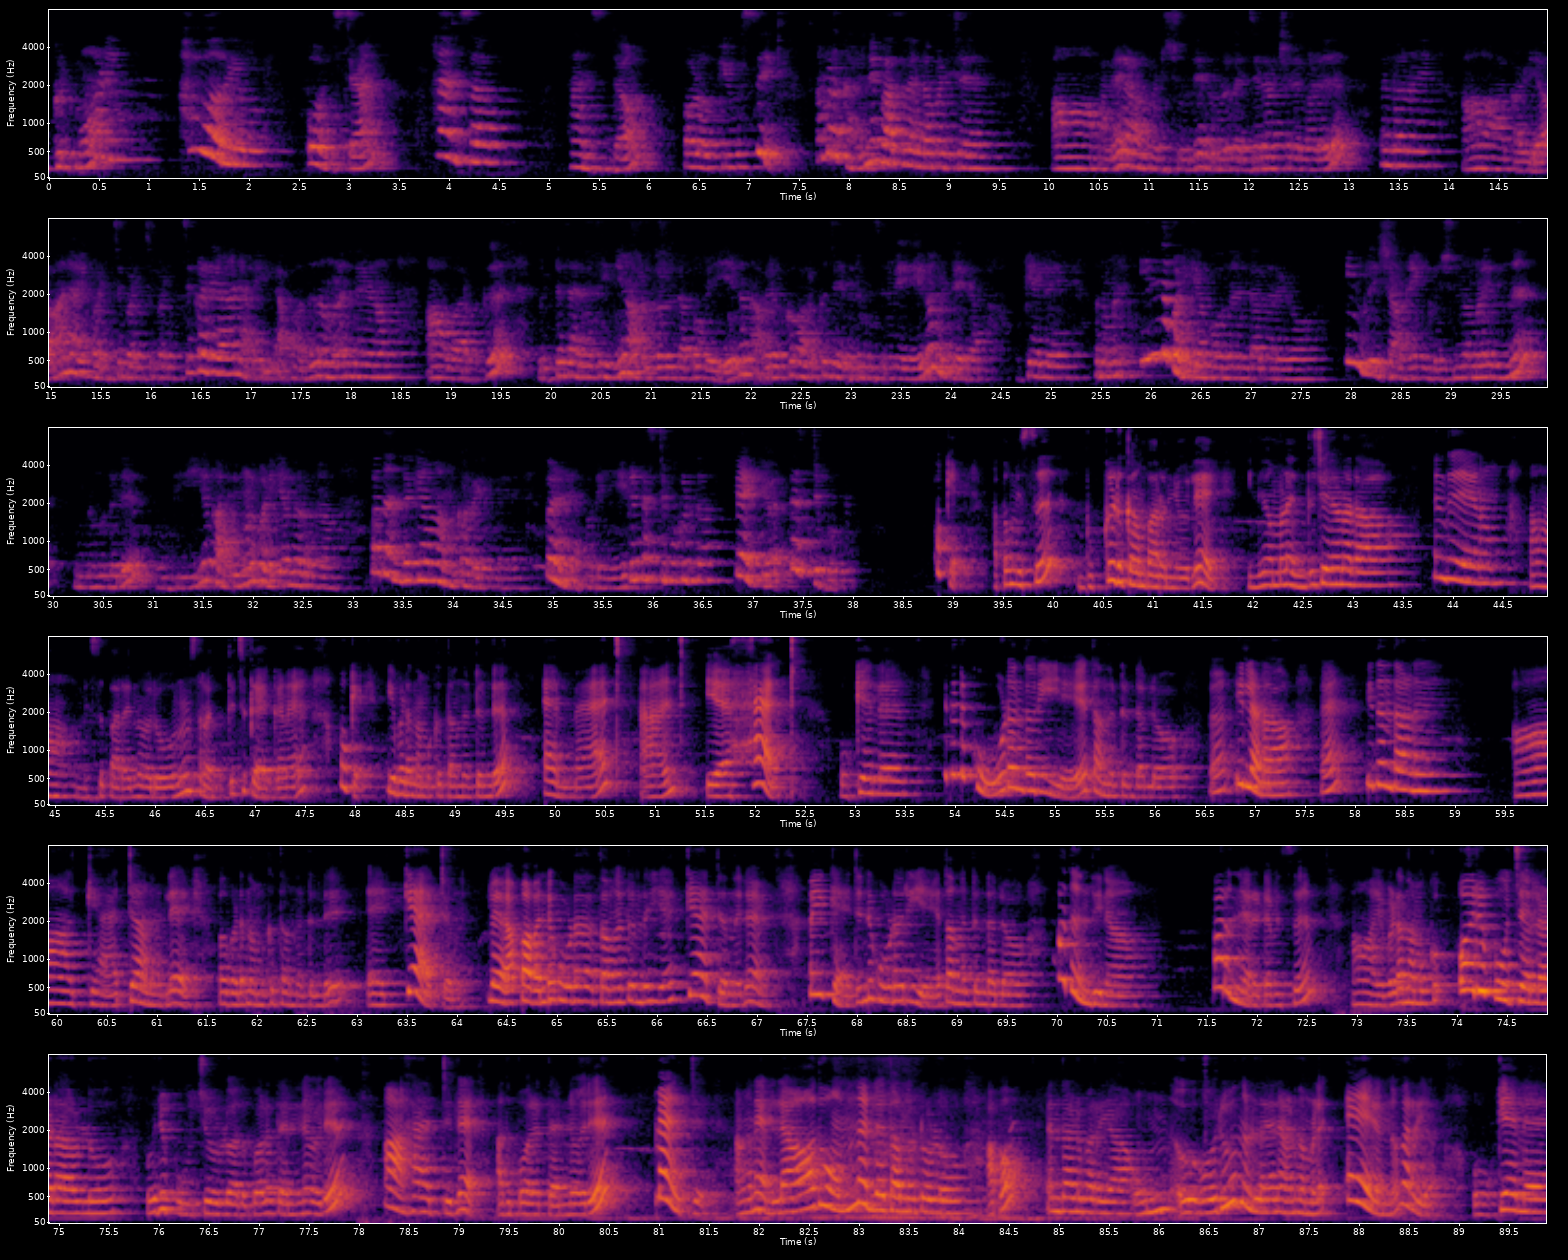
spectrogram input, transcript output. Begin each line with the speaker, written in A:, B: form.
A: Good morning. How are you? All stand. Hands up. Hands down. All of you sit. നമ്മൾ കഴിഞ്ഞ ക്ലാസ്സിൽ എന്താ പഠിച്ചേ ആ മലയാളം പഠിച്ചു അല്ലേ നമ്മൾ വ്യഞ്ജനാക്ഷരങ്ങൾ എന്താണ് ആ കഴിയാനായി പഠിച്ച് പഠിച്ച് പഠിച്ച് കഴിയാനായി അപ്പം അത് നമ്മൾ എന്ത് ചെയ്യണം ആ വർക്ക് വിട്ട് തരത്ത് ഇനി ആളുകളുണ്ട് അപ്പോൾ വേഗം അവരൊക്കെ വർക്ക് ചെയ്തിട്ട് മിസ്സിന് വേഗം വിട്ടേക്കാം ഓക്കെ അല്ലേ അപ്പം നമ്മൾ ഇന്ന് പഠിക്കാൻ പോകുന്നത് എന്താണെന്നറിയോ ഇംഗ്ലീഷ് ആണ് ഇംഗ്ലീഷ് നമ്മൾ ഇന്ന് ഇന്ന് മുതൽ പുതിയ കാര്യങ്ങൾ പഠിക്കാൻ തുടങ്ങാം. അപ്പൊ അതെന്തൊക്കെയാണെന്ന് നമുക്കറിയണ്ടേ? വേണ്ടേ? അപ്പൊ വേഗം ടെക്സ്റ്റ് ബുക്ക് എടുത്തോ? കഴിക്കുക ടെക്സ്റ്റ് ബുക്ക് ഓക്കെ അപ്പം മിസ് ബുക്ക് എടുക്കാൻ പറഞ്ഞു അല്ലേ ഇനി നമ്മൾ എന്ത് ചെയ്യണടാ? എന്ത് ചെയ്യണം? ആ മിസ് പറയുന്ന ഓരോന്നും ശ്രദ്ധിച്ച് കേൾക്കണേ ഓക്കെ ഇവിടെ നമുക്ക് തന്നിട്ടുണ്ട് a mat and a hat okay അല്ലേ ഇതിന്റെ കൂടെ എന്തോ ഒരു എ തന്നിട്ടുണ്ടല്ലോ. ഇല്ലടാ. ഏ ഇതെന്താണ്? ആ ക്യാറ്റാണ് അല്ലേ? അപ്പോൾ ഇവിടെ നമുക്ക് തന്നിട്ടുണ്ട് എ ക്യാറ്റ് എന്ന്. അല്ലേ? അപ്പോൾ അവന്റെ കൂടെ തന്നിട്ടുണ്ട് എ ക്യാറ്റ് എന്ന് അല്ലേ? അപ്പോൾ ഈ ക്യാറ്റിന്റെ കൂടെ ഒരു എ തന്നിട്ടുണ്ടല്ലോ. അതെന്തിനാ? പറഞ്ഞു തരട്ടെ മിസ് ആ ഇവിടെ നമുക്ക് ഒരു പൂച്ചയല്ലടാ ഉള്ളൂ. ഒരു പൂച്ചയുള്ളൂ അതുപോലെ തന്നെ ഒരു ആ ഹാറ്റ് അല്ലേ? അതുപോലെ തന്നെ ഒരു മാറ്റ് അങ്ങനെ എല്ലാതും ഒന്നല്ലേ തന്നിട്ടുള്ളൂ. അപ്പം എന്താണ് പറയുക ഒന്ന് ഒരു എന്നുള്ളതിനാണ് നമ്മൾ എ എന്ന് പറയുക ഓക്കെ അല്ലേ?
